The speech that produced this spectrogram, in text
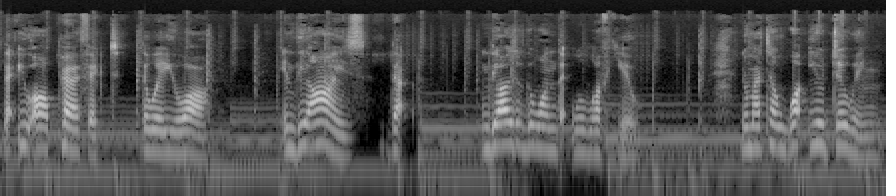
that you are perfect the way you are in the eyes that in the eyes of the one that will love you no matter what you're doing,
